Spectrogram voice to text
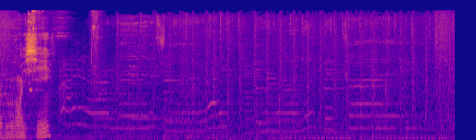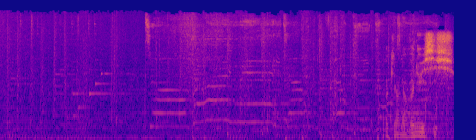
Sable mouvant ici. Ok, on est revenu ici.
